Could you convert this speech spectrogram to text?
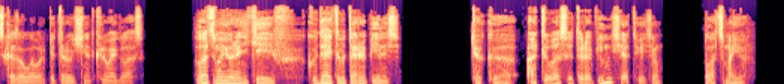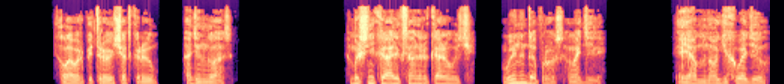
сказал Лавр Петрович, не открывая глаз. «Плацмайор Аникеев, куда это вы торопились?» «Так а, от вас и торопился?» — ответил плацмайор. Лавр Петрович открыл один глаз. «Башняка Александра Карлович, вы на допрос водили?» «Я многих водил»,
